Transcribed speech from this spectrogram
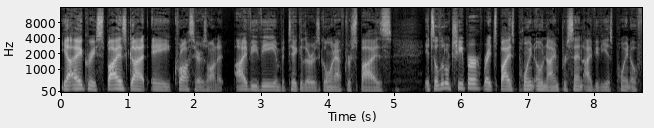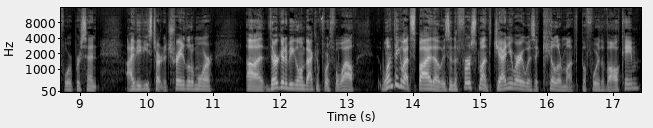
Yeah, I agree. Spy's got a crosshairs on it. IVV in particular is going after Spy's. It's a little cheaper, right? Spy is 0.09%, IVV is 0.04%. IVV is starting to trade a little more. Uh, they're going to be going back and forth for a while. One thing about Spy though is in the first month, January was a killer month before the vol came.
